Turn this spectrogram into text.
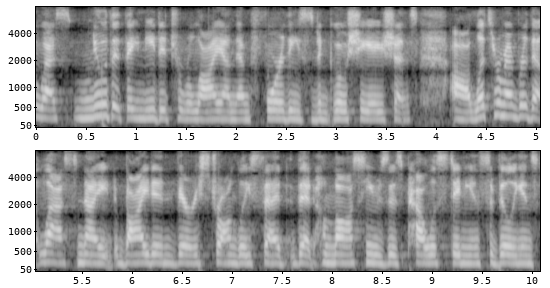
U.S. knew that they needed to rely on them for these negotiations. Uh, let's remember that last night, Biden very strongly said that Hamas uses Palestinian civilians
